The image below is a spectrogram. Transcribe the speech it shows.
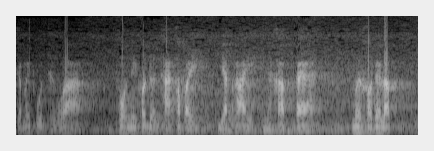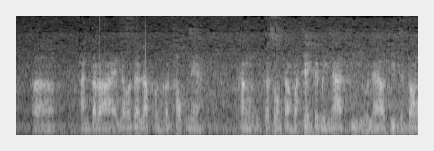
จะไม่พูดถึงว่าพวกนี้เขาเดินทางเข้าไปอย่างไรนะครับ แต่เมื่อเขาได้รับอ่ออันตรายแล้วก็ได้รับผลกระทบเนี่ย ทางกระทรวงต่างประเทศก็มีหน้าที่อยู่แล้ว ที่จะต้อง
